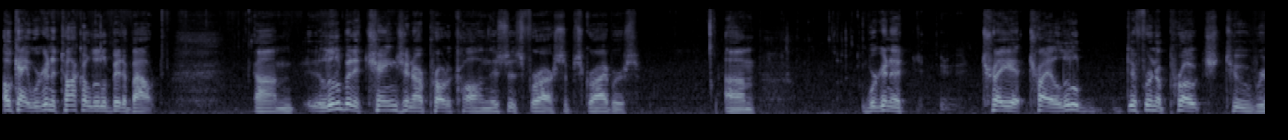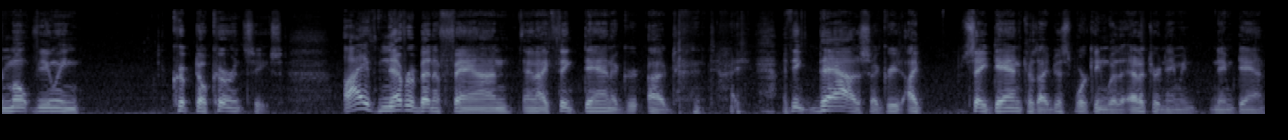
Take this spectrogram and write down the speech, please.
Okay, we're going to talk a little bit about um, a little bit of change in our protocol, and this is for our subscribers. Um, we're going to try try a little different approach to remote viewing cryptocurrencies. I've never been a fan, and I think Dan agree, uh, I think Daz agreed. I say Dan because I'm just working with an editor named named Dan.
